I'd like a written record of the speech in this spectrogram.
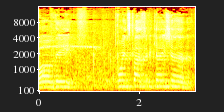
of the points classification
